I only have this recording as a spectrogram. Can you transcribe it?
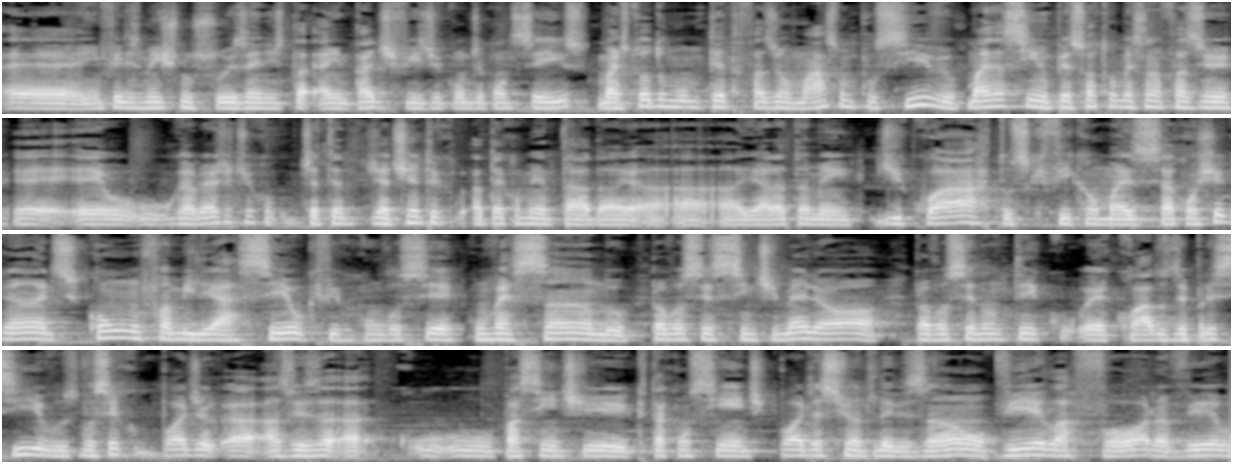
é, infelizmente no SUS ainda tá, ainda tá difícil de acontecer isso, mas todo mundo tenta fazer o máximo possível. Mas assim, o pessoal tá começando a fazer. é, é, o Gabriel já tinha, já, já tinha até comentado, a, a, a Yara também, de quartos que ficam mais aconchegantes, com um familiar seu que fica com você conversando, pra você se sentir melhor, pra você não ter é, quadros depressivos. Você pode, às vezes, o, o paciente que tá consciente pode assistir uma televisão, ver lá fora, ver o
